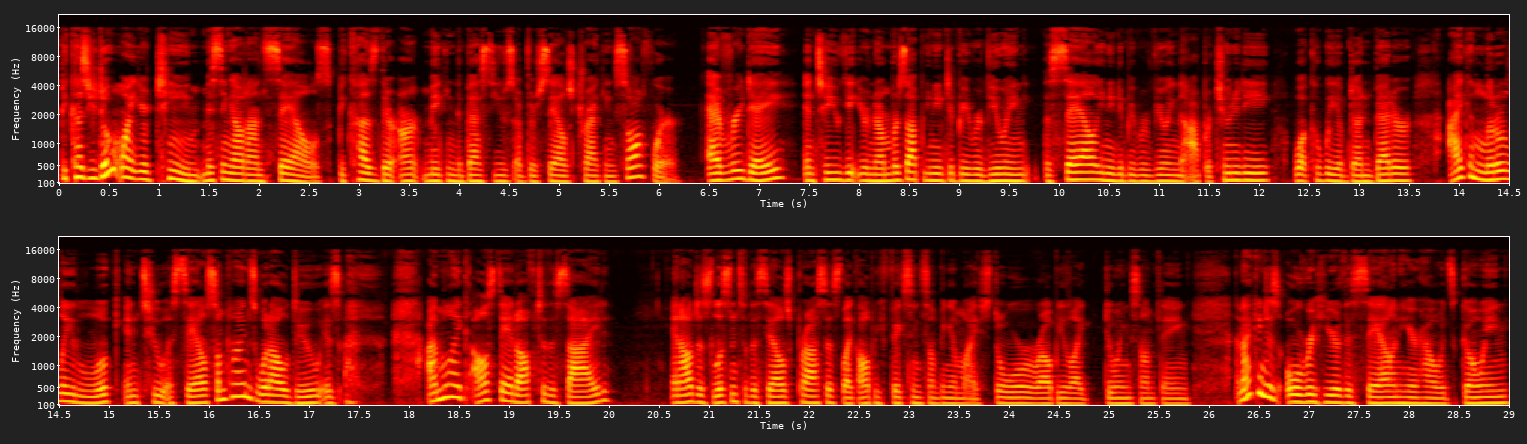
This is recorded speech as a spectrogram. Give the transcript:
because you don't want your team missing out on sales because they aren't making the best use of their sales tracking software. Every day until you get your numbers up, you need to be reviewing the sale, you need to be reviewing the opportunity, what could we have done better? I can literally look into a sale. Sometimes what I'll do is I'm like, I'll stand off to the side and I'll just listen to the sales process. Like I'll be fixing something in my store or I'll be like doing something. And I can just overhear the sale and hear how it's going.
